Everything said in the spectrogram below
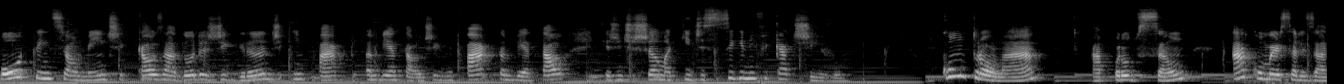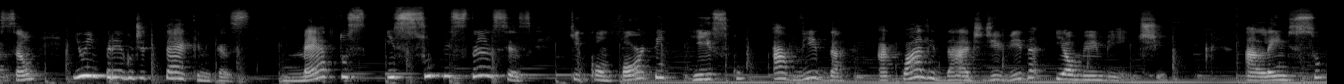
potencialmente causadoras de grande impacto ambiental, de impacto ambiental que a gente chama aqui de significativo. Controlar a produção, a comercialização e o emprego de técnicas, métodos e substâncias que comportem risco à vida, à qualidade de vida e ao meio ambiente. Além disso,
